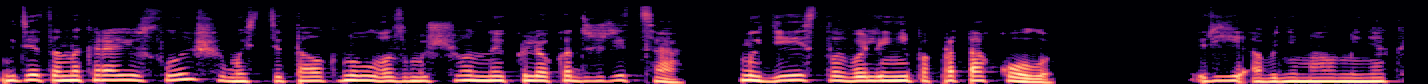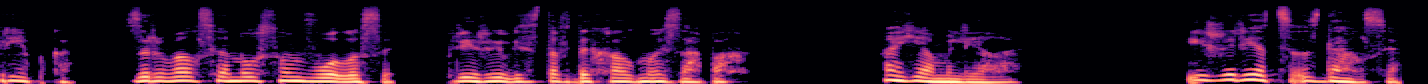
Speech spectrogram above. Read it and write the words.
Где-то на краю слышимости толкнул возмущенный клёк от жреца, мы действовали не по протоколу. Ри обнимал меня крепко, зарывался носом в волосы, прерывисто вдыхал мой запах. А я млела. И жрец сдался,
